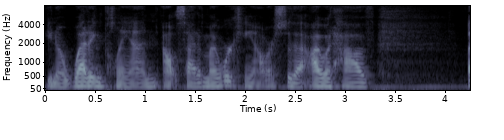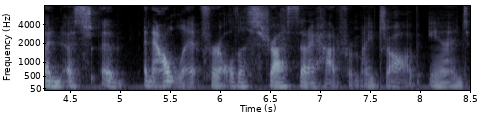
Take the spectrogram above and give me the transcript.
you know, wedding plan outside of my working hours so that I would have an, a, a, an outlet for all the stress that I had from my job. And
